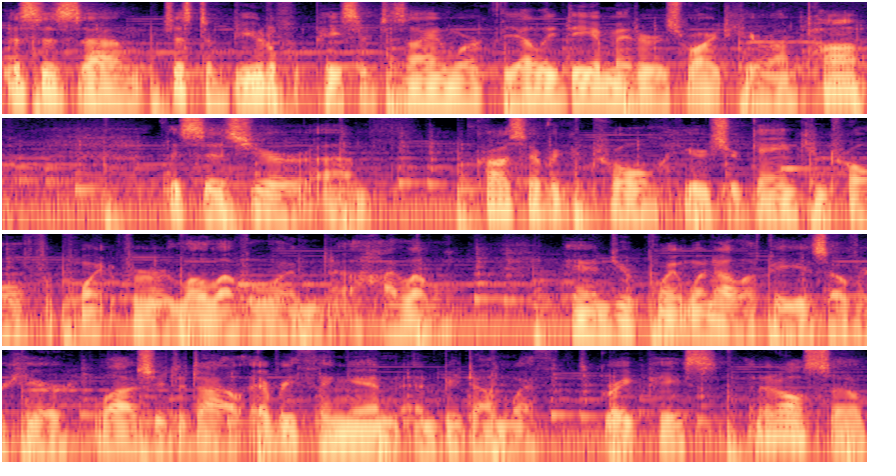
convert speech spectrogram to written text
This is um, just a beautiful piece of design work. The LED emitter is right here on top. This is your um, crossover control. Here's your gain control for point for low level and uh, high level. And your point one LFE is over here. Allows you to dial everything in and be done with. It's a great piece. And it also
